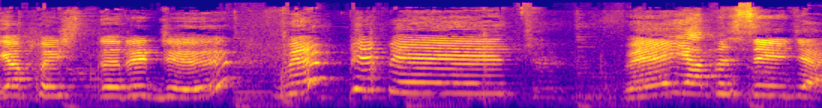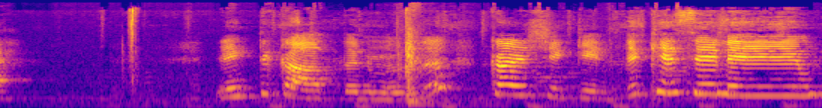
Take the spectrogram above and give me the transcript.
yapıştırıcı ve pipet ve yapıştırıcı. Renkli kağıtlarımızı kare şekilde keselim.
